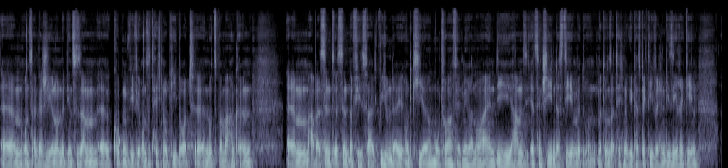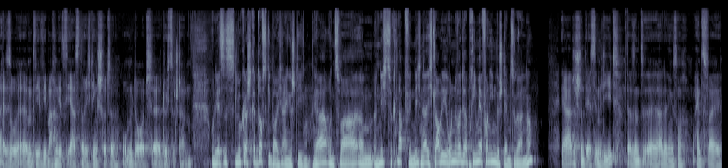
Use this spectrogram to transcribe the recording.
ähm, uns engagieren und mit denen zusammen äh, gucken, wie wir unsere Technologie dort äh, nutzbar machen können. Ähm, aber es sind, es sind eine Vielzahl. Hyundai und Kia Motor fällt mir gerade noch ein, die haben jetzt entschieden, dass die mit, mit unserer Technologie perspektivisch in die Serie gehen. Also ähm, wir, wir machen jetzt die ersten richtigen Schritte, um dort äh, durchzustarten. Und jetzt ist Lukas Skadowski bei euch eingestiegen, ja, und zwar ähm, nicht zu knapp, finde ich. Ne? Ich glaube, die Runde wird ja primär von ihm gestemmt sogar, ne? Ja, das stimmt, er ist im Lead. Da sind äh, allerdings noch ein, zwei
